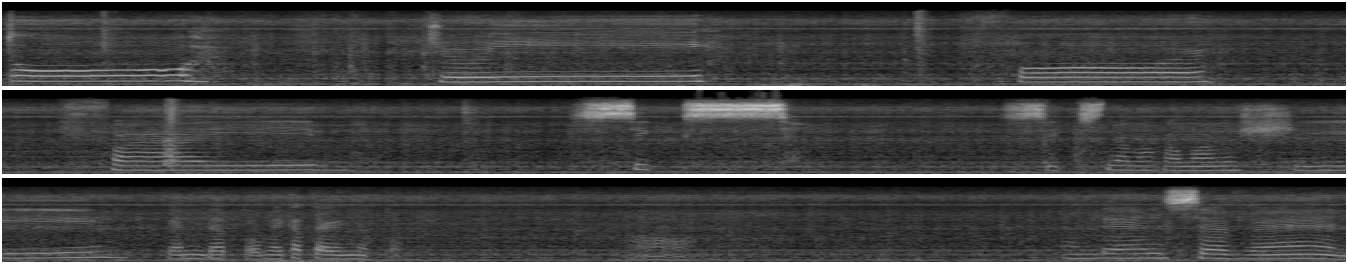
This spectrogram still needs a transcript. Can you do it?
two, three, four, five, six, six na mga kamamshi. Ganda to. May katarn na to. Oh. And then, seven.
